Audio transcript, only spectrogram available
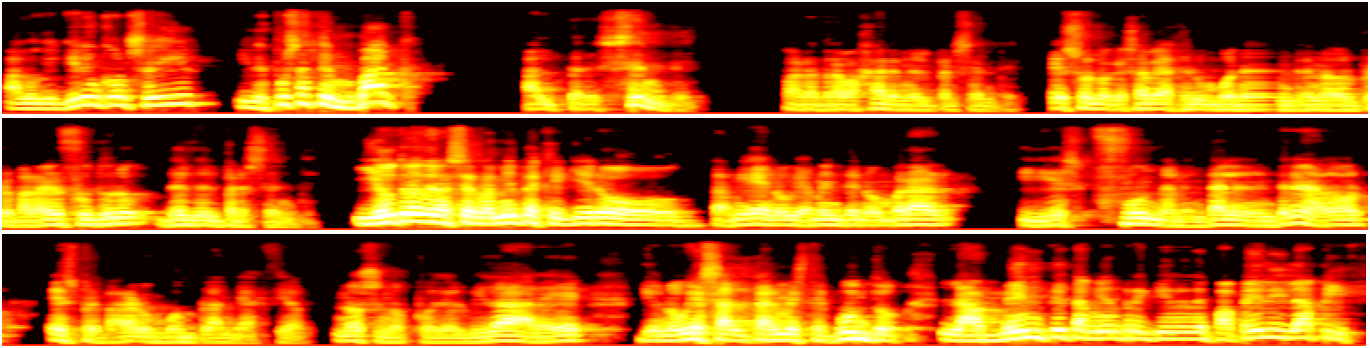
a lo que quieren conseguir, y después hacen back al presente para trabajar en el presente. Eso es lo que sabe hacer un buen entrenador, preparar el futuro desde el presente. Y otra de las herramientas que quiero también, obviamente, nombrar y es fundamental en el entrenador, es preparar un buen plan de acción. No se nos puede olvidar, ¿eh? Yo no voy a saltarme este punto. La mente también requiere de papel y lápiz,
